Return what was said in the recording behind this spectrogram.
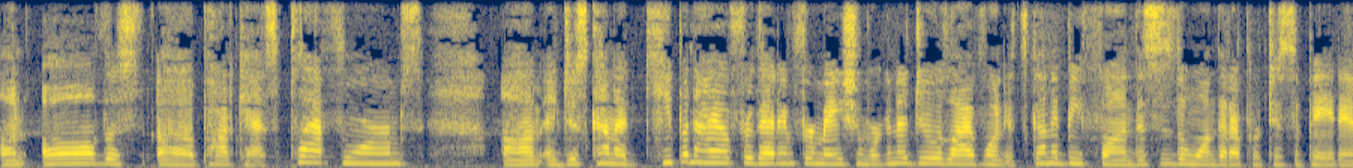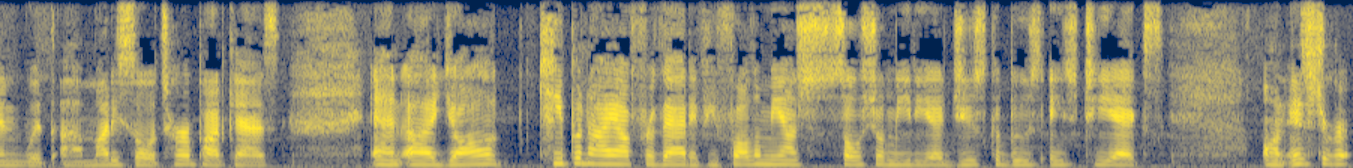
on all the uh, podcast platforms um, and just kind of keep an eye out for that information. We're going to do a live one. It's going to be fun. This is the one that I participate in with uh, Marisol. It's her podcast. And uh, y'all keep an eye out for that. If you follow me on social media, Juice Caboose HTX on Instagram.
